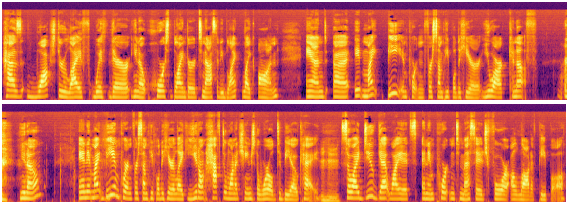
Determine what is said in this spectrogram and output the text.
has walked through life with their, you know, horse blinder tenacity blind like on. And uh, it might be important for some people to hear you are enough you know? And it might be important for some people to hear, like, you don't have to want to change the world to be okay. So I do get why it's an important message for a lot of people.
